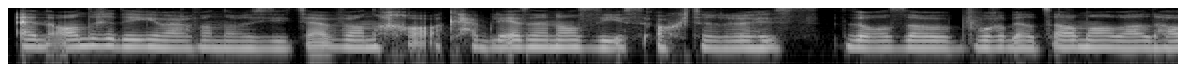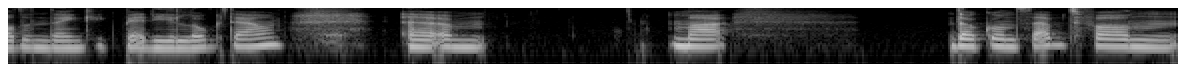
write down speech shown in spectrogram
En andere dingen waarvan we zoiets hebben van, oh, ik ga blij zijn als deze achter de is. Zoals dat we bijvoorbeeld allemaal wel hadden, denk ik, bij die lockdown. Um, maar dat concept van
